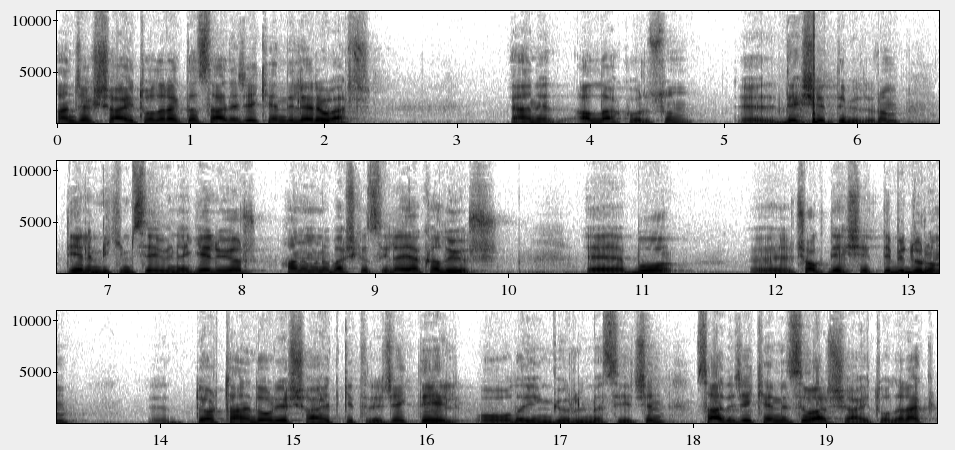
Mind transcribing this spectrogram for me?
Ancak şahit olarak da sadece kendileri var. Yani Allah korusun e, dehşetli bir durum. Diyelim bir kimse evine geliyor, hanımını başkasıyla yakalıyor. E, bu e, çok dehşetli bir durum. E, dört tane de oraya şahit getirecek değil o olayın görülmesi için. Sadece kendisi var şahit olarak.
